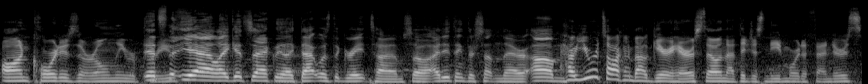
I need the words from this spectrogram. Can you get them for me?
on court is their only reprieve. It's the, yeah, like exactly like that was the great time. So I do think there's something there. Um, How you were talking about Gary Harris though, and that they just need more defenders.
